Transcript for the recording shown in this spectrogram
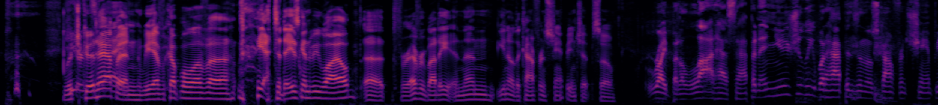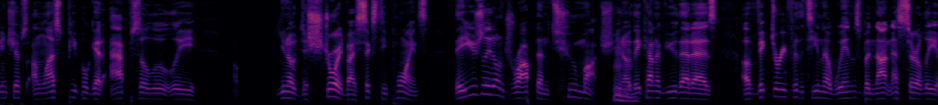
Which could today. happen. We have a couple of, uh, yeah, today's going to be wild uh, for everybody. And then, you know, the conference championship. So Right, but a lot has to happen. And usually what happens in those conference championships, unless people get absolutely, you know, destroyed by 60 points, they usually don't drop them too much. You know, Mhm. they kind of view that as a victory for the team that wins, but not necessarily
